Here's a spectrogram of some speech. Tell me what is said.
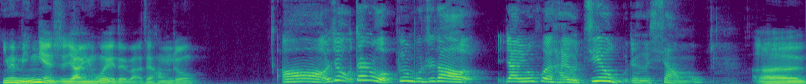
因为明年是亚运会对吧，在杭州。哦，就但是我并不知道亚运会还有街舞这个项目。呃，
